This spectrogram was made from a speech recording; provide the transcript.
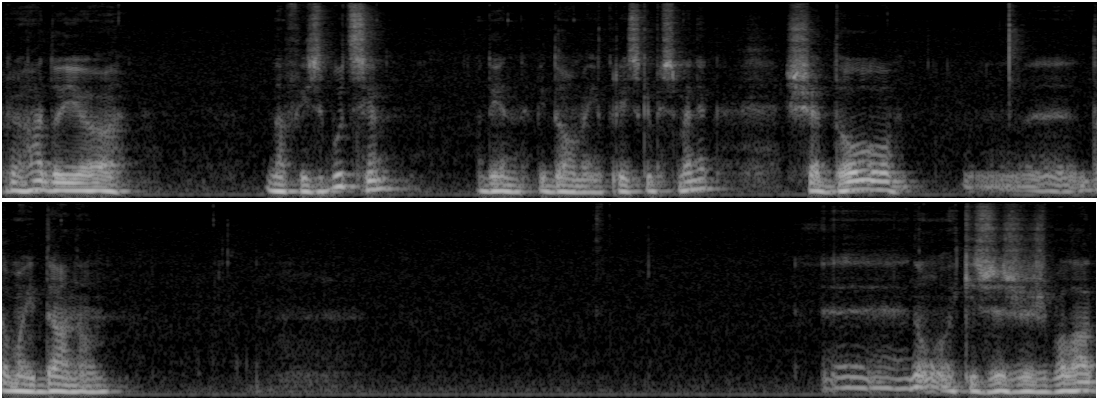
Пригадую на Фейсбуці один відомий український письменник ще до, е, до Майдану. Е, Ну, якісь же, же ж була,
